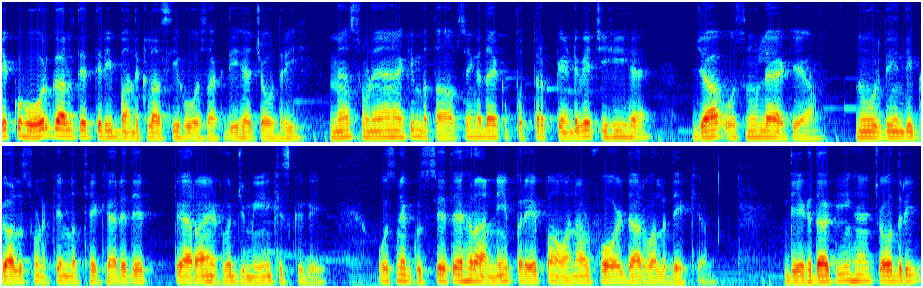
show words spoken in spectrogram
ਇੱਕ ਹੋਰ ਗੱਲ ਤੇ ਤੇਰੀ ਬੰਦ ਖਲਾਸੀ ਹੋ ਸਕਦੀ ਹੈ, ਚੌਧਰੀ। ਮੈਂ ਸੁਣਿਆ ਹੈ ਕਿ ਮਤਾਬ ਸਿੰਘ ਦਾ ਇੱਕ ਪੁੱਤਰ ਪਿੰਡ ਵਿੱਚ ਹੀ ਹੈ। ਜਾਂ ਉਸ ਨੂੰ ਲੈ ਕੇ ਆ। ਨੂਰਦੀਨ ਦੀ ਗੱਲ ਸੁਣ ਕੇ ਨੱਥੇ ਖੈਰੇ ਦੇ ਪਿਆਰਾਂ ਹੇਠੋਂ ਜ਼ਮੀਨ ਖਿਸਕ ਗਈ। ਉਸਨੇ ਗੁੱਸੇ ਤੇ ਹੈਰਾਨੀ ਭਰੇ ਭਾਵਾਂ ਨਾਲ ਫੌਜਦਾਰ ਵੱਲ ਦੇਖਿਆ। ਦੇਖਦਾ ਕੀ ਹੈ, ਚੌਧਰੀ?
